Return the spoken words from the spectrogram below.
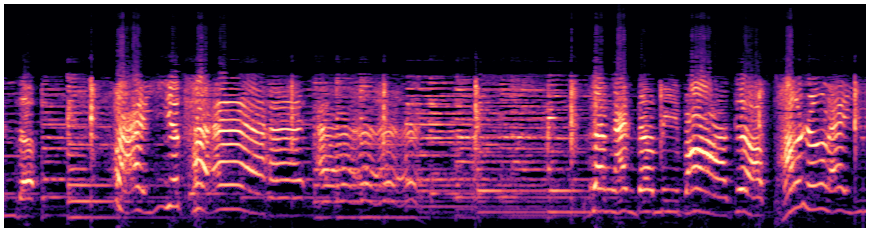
真的翻一猜，让俺的没把个旁人来怨，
